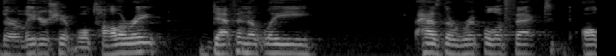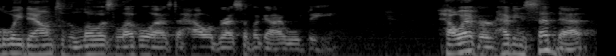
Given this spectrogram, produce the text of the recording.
their leadership will tolerate definitely has the ripple effect all the way down to the lowest level as to how aggressive a guy will be. However, having said that,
